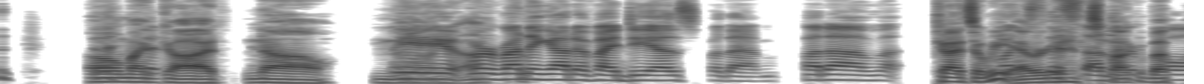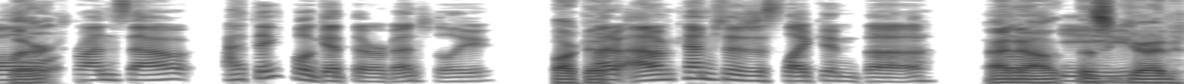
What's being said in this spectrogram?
oh my god, no, no, we, no. We're running out of ideas for them, but um, guys, are we ever going to talk about cleric? runs out, I think we'll get there eventually. Fuck it. I, I'm kind of just liking the I know this is good.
